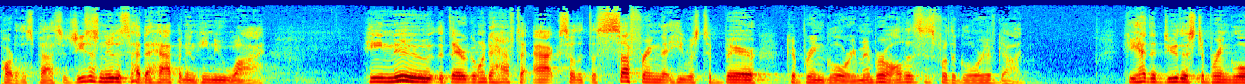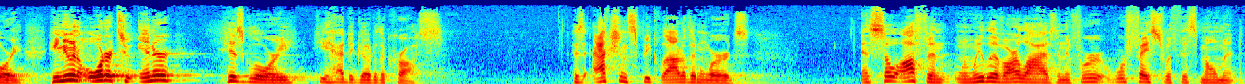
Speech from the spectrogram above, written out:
part of this passage. Jesus knew this had to happen and he knew why. He knew that they were going to have to act so that the suffering that he was to bear could bring glory. Remember, all this is for the glory of God. He had to do this to bring glory. He knew in order to enter his glory, he had to go to the cross. His actions speak louder than words. And so often, when we live our lives, and if we're, we're faced with this moment,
